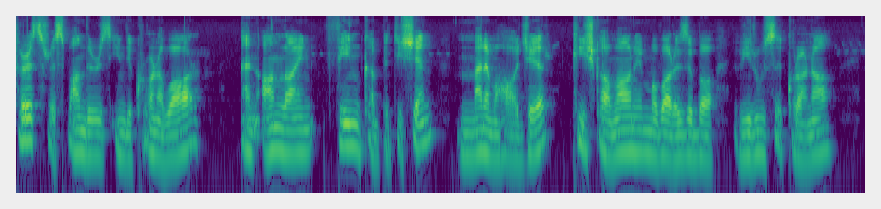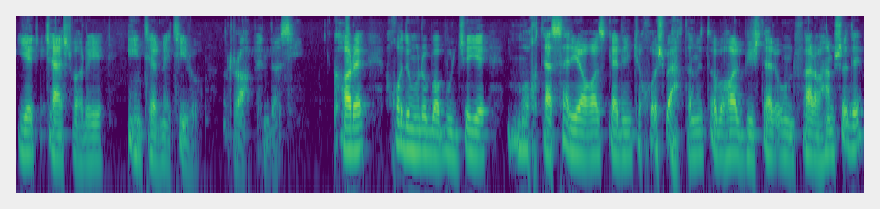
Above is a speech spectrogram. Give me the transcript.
First Responders in the Corona War an online film competition من مهاجر پیشگامان مبارزه با ویروس کرونا یک جشنواره اینترنتی رو راه بندازیم کار خودمون رو با بودجه مختصری آغاز کردیم که خوشبختانه تا به حال بیشتر اون فراهم شده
